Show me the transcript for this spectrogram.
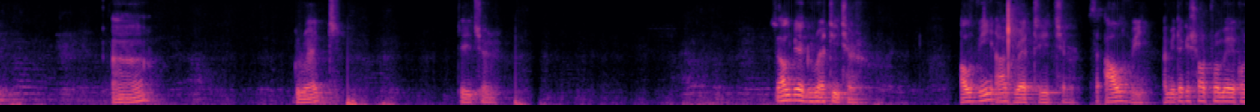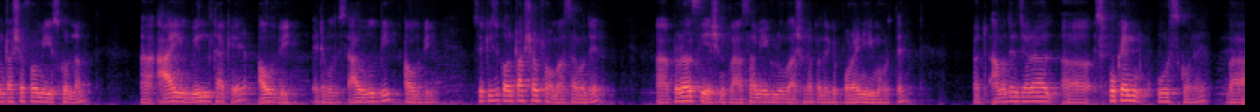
great teacher. So I'll be a great teacher. I'll be a great teacher. So I'll be আমি এটাকে শর্ট ফর্মে কন্ট্রাকশন ফর্মে ইউজ করলাম। আই উইলটাকে আল বি এটা বলতেছে। I will be I'll be so কিছু contraction form আছে আমাদের। প্রোনাউন্সিয়েশন ক্লাস আমি এগুলো আসলে আপনাদেরকে পড়াইনি এই মুহূর্তে। বাট আমাদের যারা স্পোকেন কোর্স করে বা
